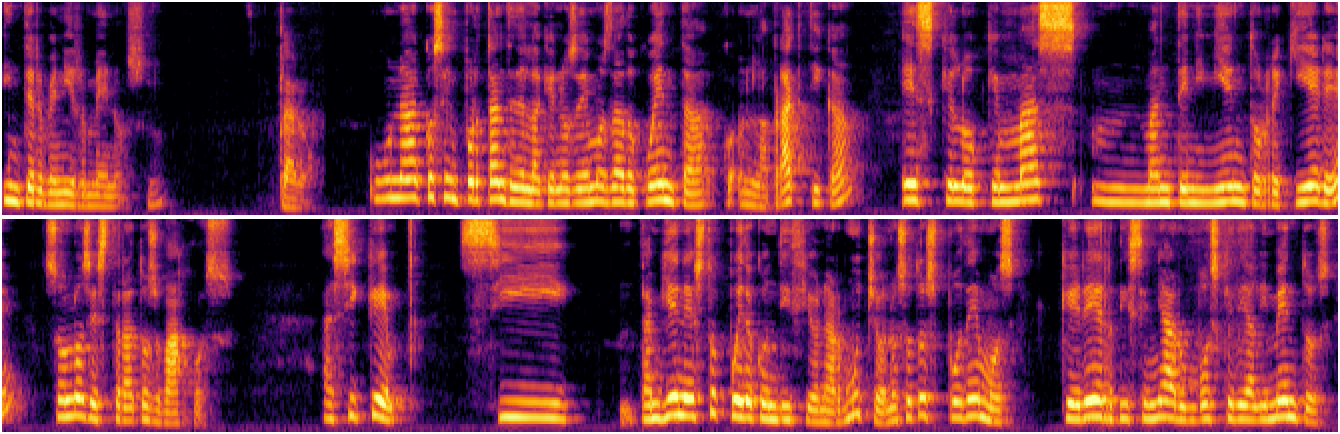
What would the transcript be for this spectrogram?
intervenir menos. Claro. Una cosa importante de la que nos hemos dado cuenta con la práctica es que lo que más mm, mantenimiento requiere son los estratos bajos. Así que si también esto puede condicionar mucho, nosotros podemos querer diseñar un bosque de alimentos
